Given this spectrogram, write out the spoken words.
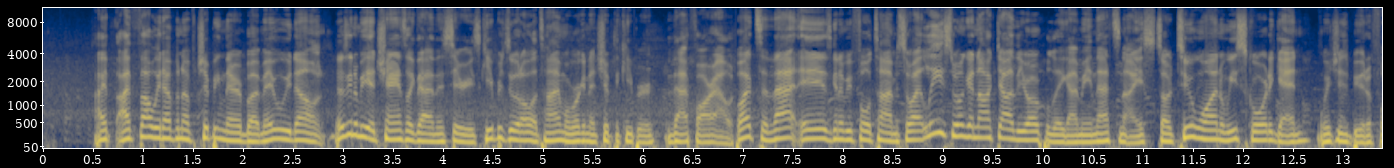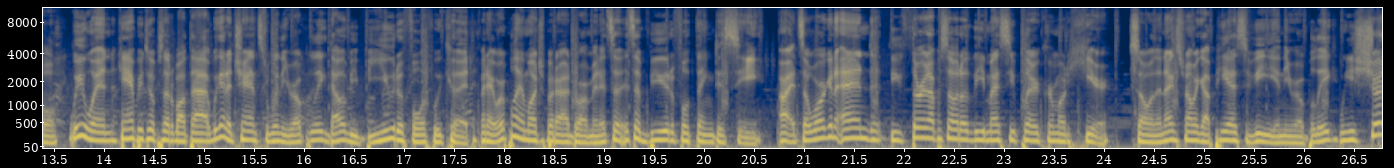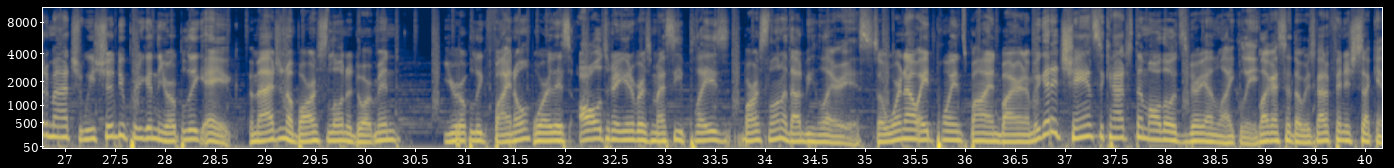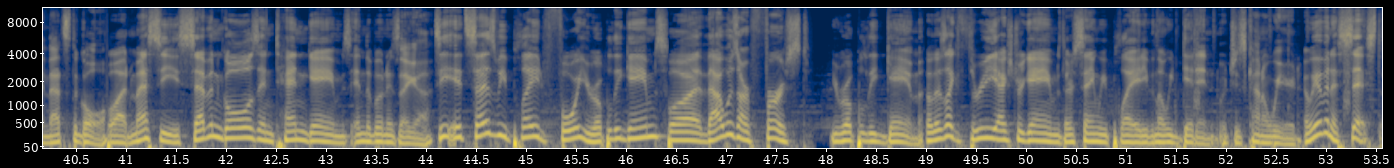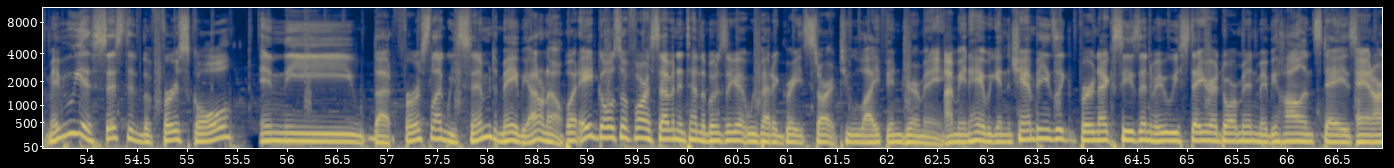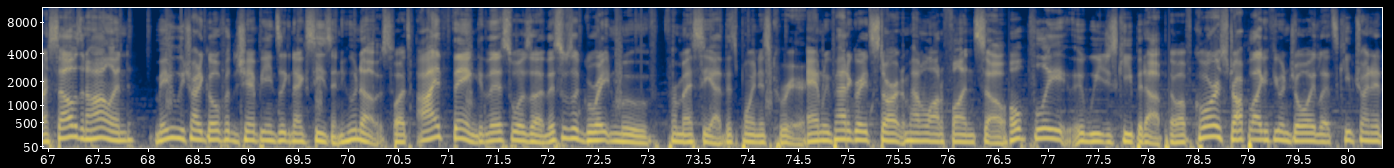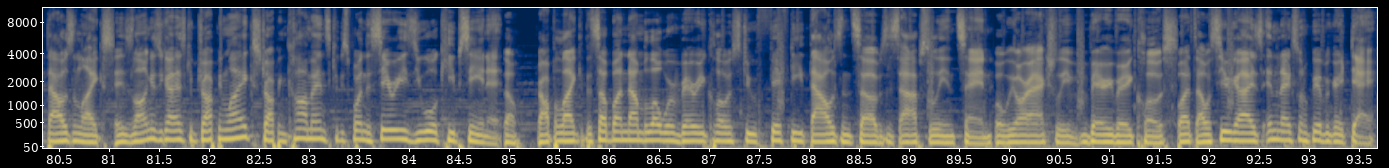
I, I thought we'd have enough chipping there, but maybe we don't. There's going to be a chance like that in this series. Keepers do it all the time, where we're going to chip the keeper that far out. But that is going to be full time. So at least we won't get knocked out of the Europa League. I mean, that's nice. So 2-1, we scored again, which is beautiful. We win. Can't be too upset about that. We got a chance to win the Europa League. That would be beautiful if we could. But hey, we're playing much better at Dortmund. It's a, it's a beautiful thing to see. All right, so we're going to end the third episode of the Messi player career mode here. So in the next round, we got PSV in the Europa League. We should match, we should do pretty good in the Europa League. Hey, imagine a Barcelona Dortmund Europa League final where this alternate universe Messi plays Barcelona. That would be hilarious. So we're now eight points behind Bayern and we get a chance to catch them, although it's very unlikely. Like I said, though, we just got to finish second. That's the goal. But Messi, seven goals in 10 games in the Bundesliga. See, it says we played four Europa League games, but that was our first Europa League game. So there's like three extra games they're saying we played even though we didn't, which is kind of weird. And we have an assist. Maybe we assisted the first goal in the that first leg we simmed? Maybe i don't know. But eight goals so far seven and ten the bundesliga. We've had a great start to life in germany. I mean hey we get in the champions league for next season. Maybe we stay here at dortmund. Maybe Haaland stays. And ourselves in Haaland maybe we try to go for the champions league next season. Who knows? But i think this was a this was a great move for messi at this point in his career. And we've had a great start. I'm having a lot of fun. So hopefully we just keep it up. So of course drop a like if you enjoyed. Let's keep trying to hit thousand likes. As long as you guys keep dropping likes dropping comments keep supporting the series you will keep seeing it. So drop a like the sub button down below we're very close to 50,000 subs. It's absolutely insane. But we are actually very very close. But i will see you guys in the next one. Hope you have a great day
